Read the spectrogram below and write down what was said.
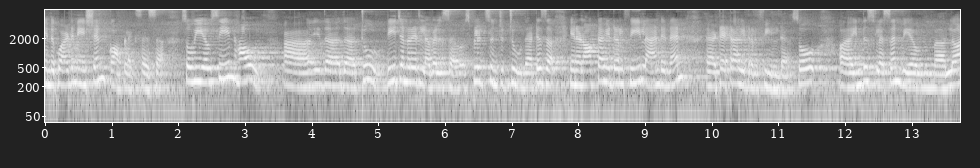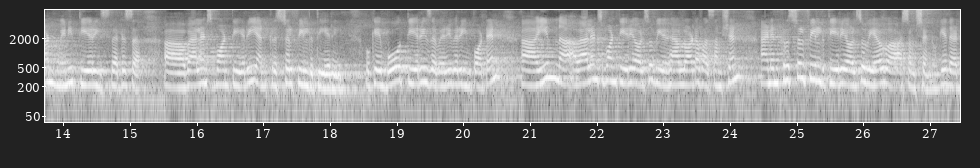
in the coordination complexes. So we have seen how uh, the, the two degenerate levels splits into two that is in an octahedral field and in an tetrahedral field. So uh, in this lesson we have uh, learned many theories that is uh, uh, valence bond theory and crystal field theory. Okay, both theories are very very important. In valence bond theory also we have a lot of assumption and in crystal field theory also we have assumption okay that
